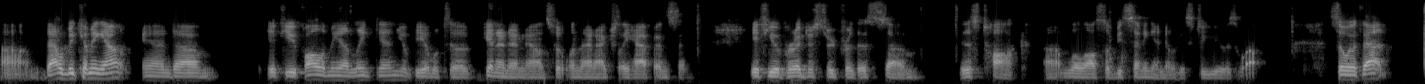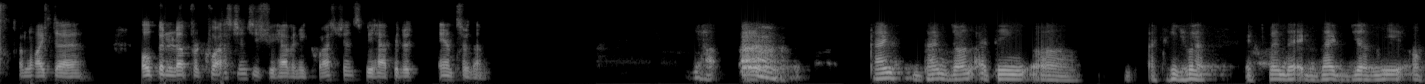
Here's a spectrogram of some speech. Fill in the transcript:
um, that'll be coming out. And um, if you follow me on LinkedIn, you'll be able to get an announcement when that actually happens. And if you've registered for this, um, this talk, uh, we'll also be sending a notice to you as well. So with that, I'd like to open it up for questions. If you have any questions, be happy to answer them. Yeah, thanks, thanks, John. I think uh, I think you have explained the exact journey of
